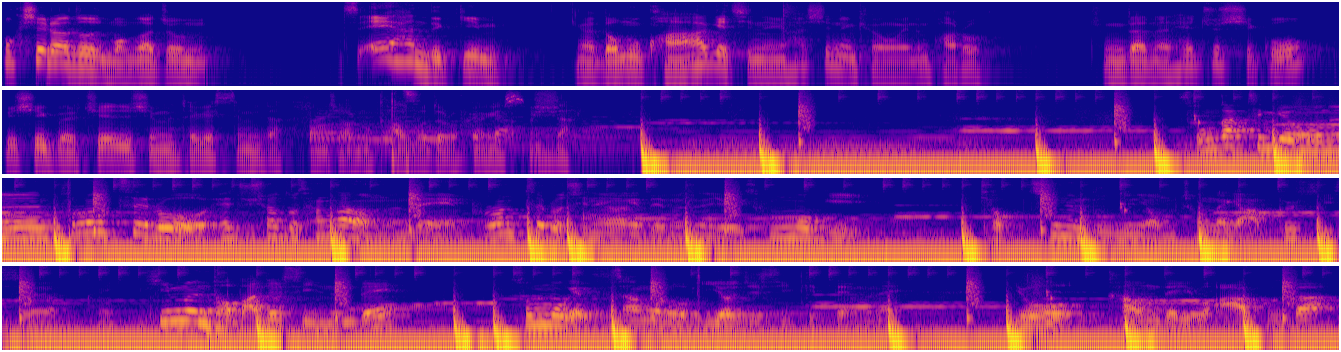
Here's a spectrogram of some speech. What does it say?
혹시라도 뭔가 좀 쎄한 느낌, 그러니까 너무 과하게 진행하시는 경우에는 바로 중단을 해주시고 휴식을 취해주시면 되겠습니다. 먼저 한번 가보도록 하겠습니다. 손 같은 경우는 프론트로 해주셔도 상관없는데 프론트로 진행하게 되면 여기 손목이 겹치는 부분이 엄청나게 아플 수 있어요. 그냥 힘은 더 받을 수 있는데 손목의 부상으로 이어질 수 있기 때문에 요 가운데 요 아구가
